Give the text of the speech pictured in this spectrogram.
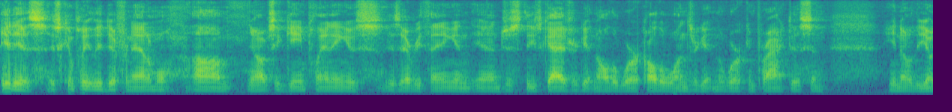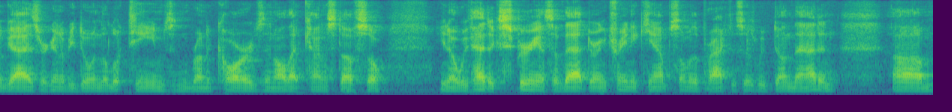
It is. It's completely a completely different animal. Um, you know, obviously game planning is, is everything, and, and just these guys are getting all the work. All the ones are getting the work in practice, and you know the young guys are going to be doing the look teams and running cards and all that kind of stuff. So, you know, we've had experience of that during training camp. Some of the practices we've done that, and Um,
